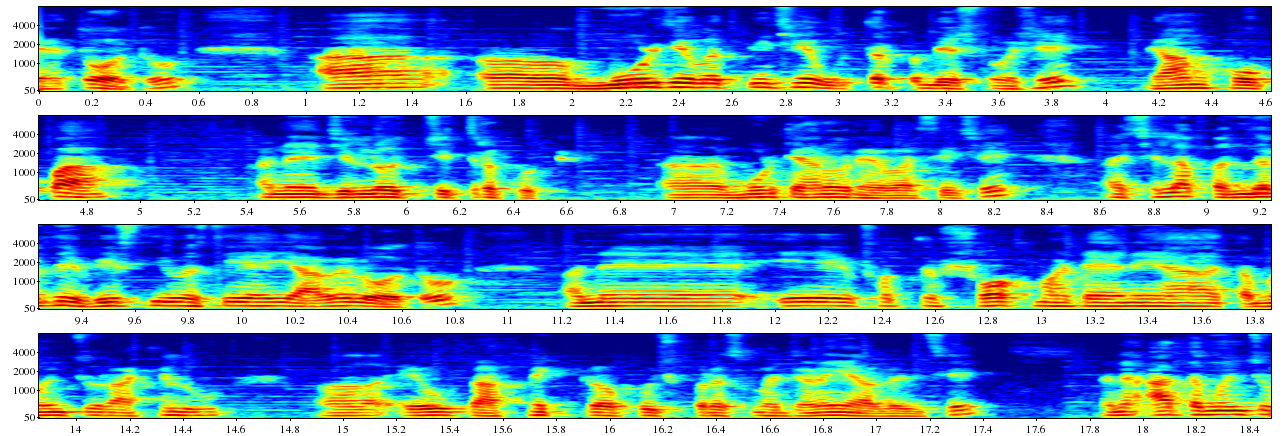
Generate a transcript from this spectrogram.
રહેતો હતો. આ મૂળ જે વતની છે ઉત્તર પ્રદેશનો છે, ગામ કોપા અને જિલ્લો ચિત્રકૂટ. મૂળ ત્યાંનો રહેવાસી છે. છેલ્લા પંદરથી વીસ દિવસથી અહીં આવેલો હતો અને એ ફક્ત શોખ માટે એને આ તમંચું રાખેલું એવું પ્રાથમિક પૂછપરછમાં જણાઈ આવેલ છે. અને આ તમંચો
